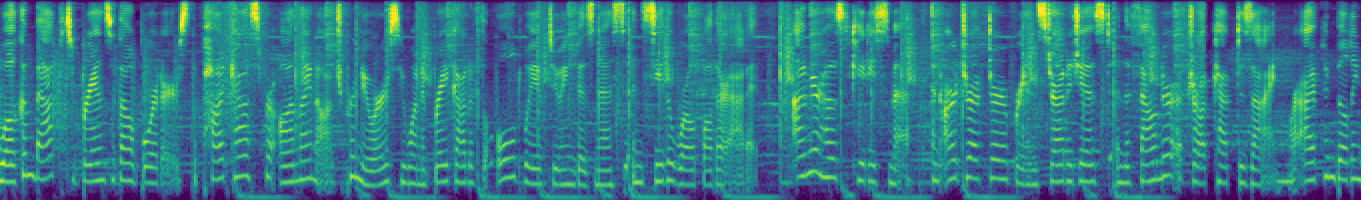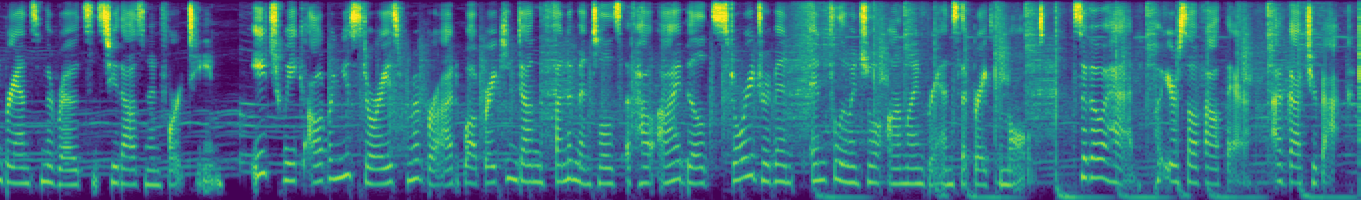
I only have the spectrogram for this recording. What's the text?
Welcome back to Brands Without Borders, the podcast for online entrepreneurs who want to break out of the old way of doing business and see the world while they're at it. I'm your host, Kadie Smith, an art director, brand strategist, and the founder of Drop Cap Design, where I've been building brands from the road since 2014. Each week, I'll bring you stories from abroad while breaking down the fundamentals of how I build story driven, influential online brands that break the mold. So go ahead, put yourself out there. I've got your back.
